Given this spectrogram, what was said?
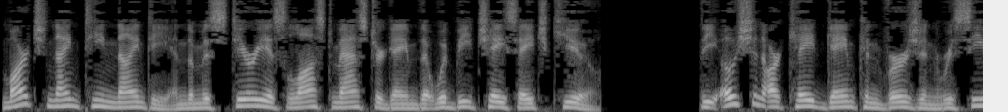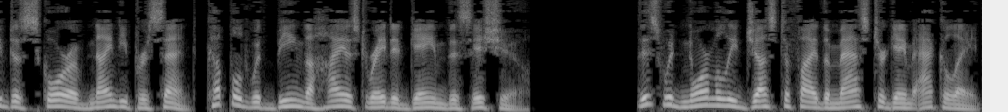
March 1990 and the mysterious lost master game that would be Chase HQ. The Ocean Arcade game conversion received a score of 90%, coupled with being the highest rated game this issue. This would normally justify the Master Game accolade,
